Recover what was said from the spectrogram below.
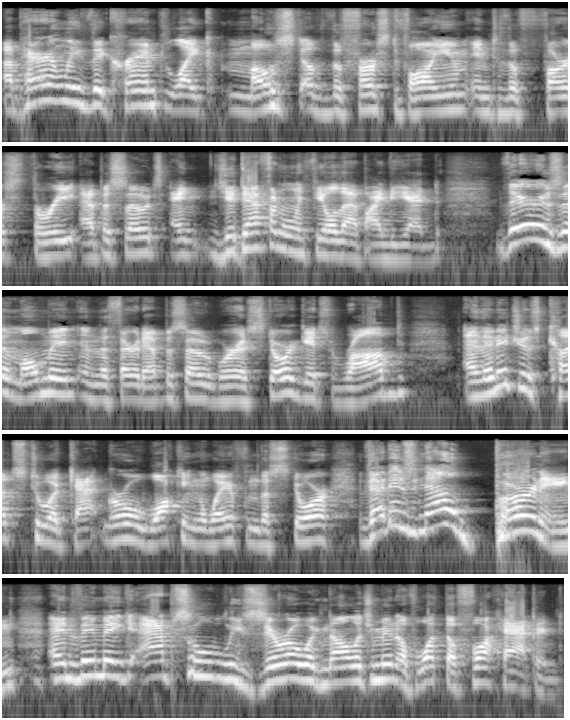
Apparently, they cramped like most of the first volume into the first three episodes, and you definitely feel that by the end. There is a moment in the third episode where a store gets robbed, and then it just cuts to a cat girl walking away from the store that is now burning, and they make absolutely zero acknowledgement of what the fuck happened.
